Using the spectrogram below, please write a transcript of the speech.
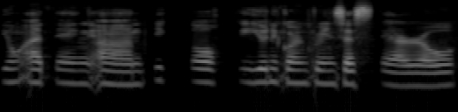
Yung ating um, TikTok, Unicorn Princess Tarot.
